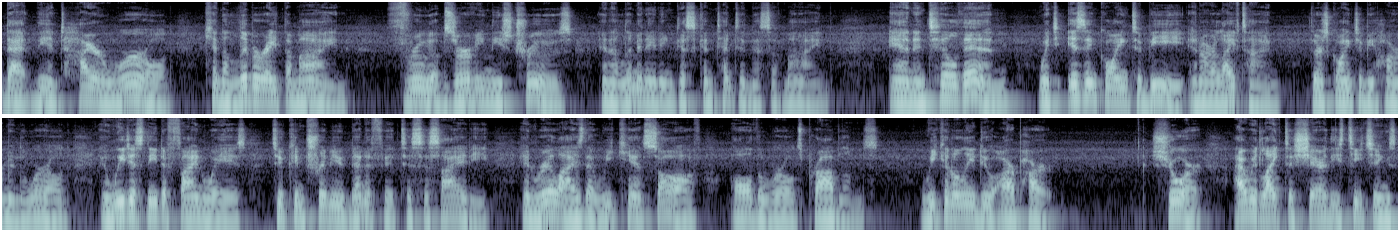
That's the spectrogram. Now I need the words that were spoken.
that the entire world can liberate the mind through observing these truths and eliminating discontentedness of mind. And until then, which isn't going to be in our lifetime, there's going to be harm in the world. And we just need to find ways to contribute benefit to society and realize that we can't solve all the world's problems. We can only do our part. Sure, I would like to share these teachings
